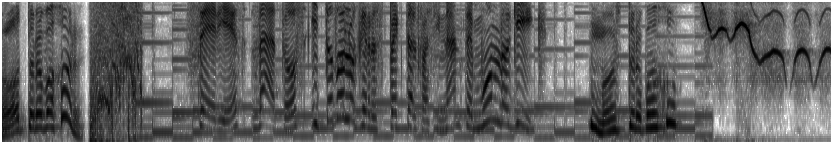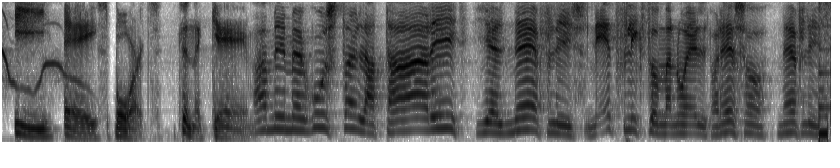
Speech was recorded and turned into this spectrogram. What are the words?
¡A trabajar! Series, datos y todo lo que respecta al fascinante mundo geek. ¿Más trabajo? EA Sports. It's in the game. A mí me gusta el Atari y el Netflix. Netflix, don Manuel. Por eso, Netflix.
